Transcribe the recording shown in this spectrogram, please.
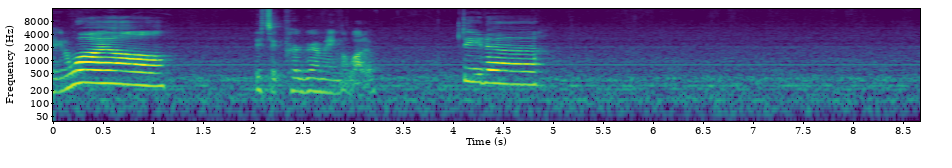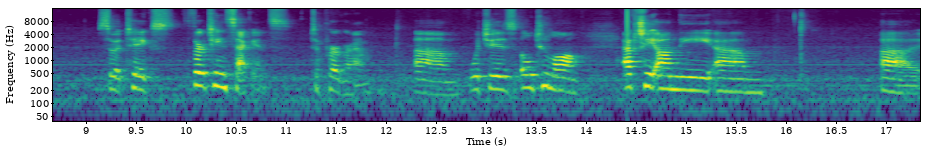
taking a while. It's like programming a lot of data. So it takes 13 seconds to program, um, which is a little too long. Actually, on the um, uh,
